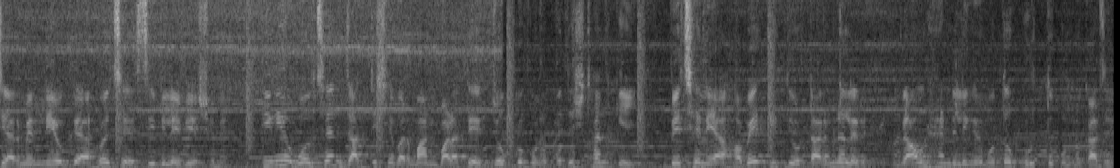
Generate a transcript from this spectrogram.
চেয়ারম্যান নিয়োগ দেওয়া হয়েছে সিভিল এভিয়েশনে। তিনিও বলছেন যাত্রী সেবার মান বাড়াতে যোগ্য কোনো প্রতিষ্ঠানকেই বেছে নেওয়া হবে তৃতীয় টার্মিনালের গ্রাউন্ড হ্যান্ডেলিংয়ের মতো গুরুত্বপূর্ণ কাজে।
